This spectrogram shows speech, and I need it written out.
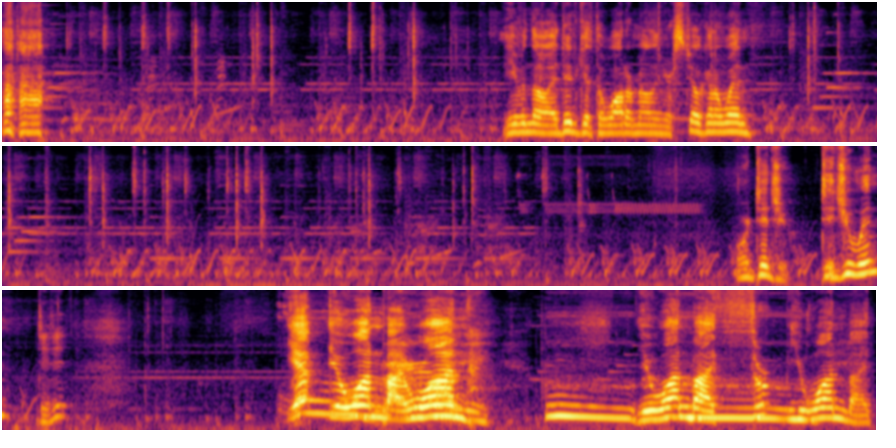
Even though I did get the watermelon, you're still gonna win. Or did you? Did you win? Did it? Yep, you won by one. Ooh. You won by th- you won by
